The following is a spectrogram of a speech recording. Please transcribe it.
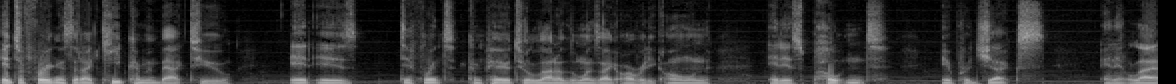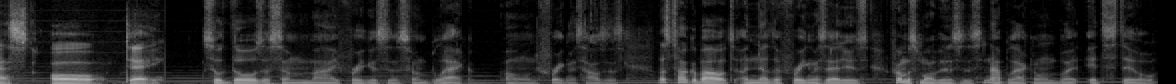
It's a fragrance that I keep coming back to. It is different compared to a lot of the ones I already own. It is potent, it projects, and it lasts all day. So, those are some of my fragrances from black owned fragrance houses. Let's talk about another fragrance that is from a small business, not black owned, but it's still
